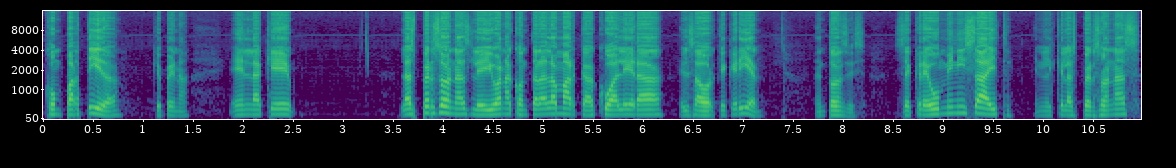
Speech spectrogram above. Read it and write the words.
compartida, qué pena, en la que las personas le iban a contar a la marca cuál era el sabor que querían. Entonces, se creó un mini site en el que las personas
